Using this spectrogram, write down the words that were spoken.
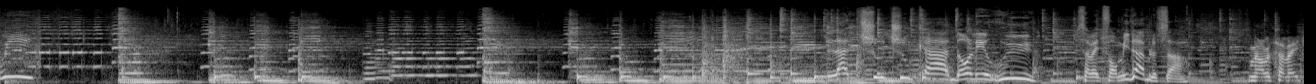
Oui. La chouchouka dans les rues. Ça va être formidable, ça. Non, mais ça va être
